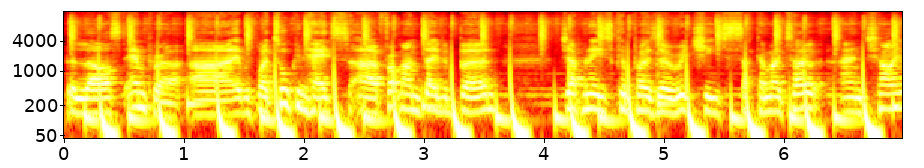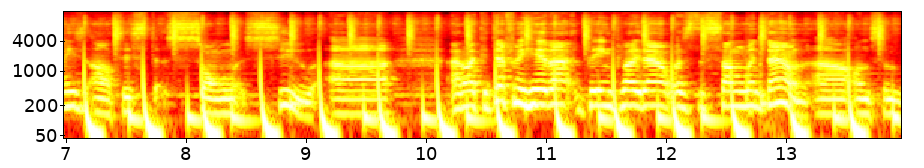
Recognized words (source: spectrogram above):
The Last Emperor. Uh, it was by Talking Heads, uh, frontman David Byrne, Japanese composer Richie Sakamoto, and Chinese artist Cong Su. Uh, and I could definitely hear that being played out as the sun went down uh, on some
